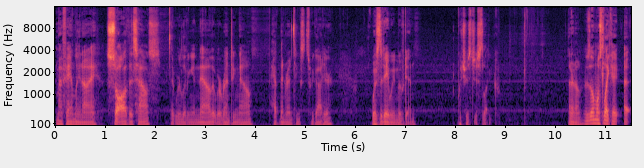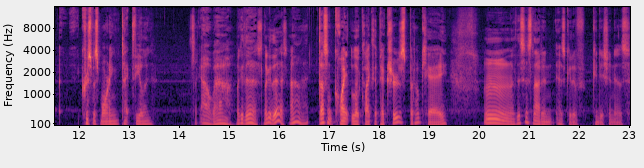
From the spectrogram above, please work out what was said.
my family and I saw this house that we're living in now, that we're renting now, have been renting since we got here, was the day we moved in, which was just like, I don't know, it was almost like a, a Christmas morning type feeling. It's like, oh, wow, look at this, look at this. Oh, that doesn't quite look like the pictures, but okay. Mm, this is not in as good of condition as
